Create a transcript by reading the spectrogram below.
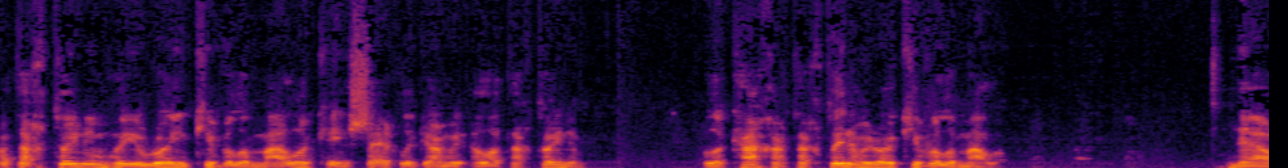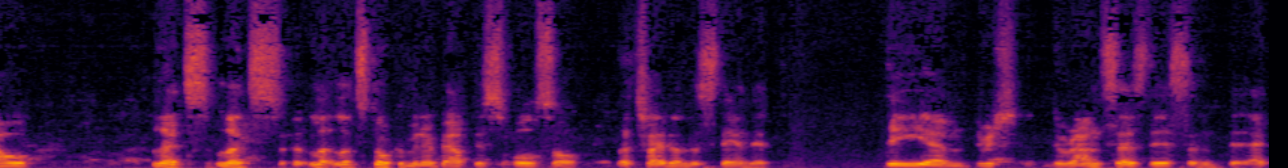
Tachtoinim hu yiroin kivel amala kein sheikh legamri ela Tachtoinim. Now, let's let's let, us let us talk a minute about this also. Let's try to understand it. The um, the Ran says this, and the,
